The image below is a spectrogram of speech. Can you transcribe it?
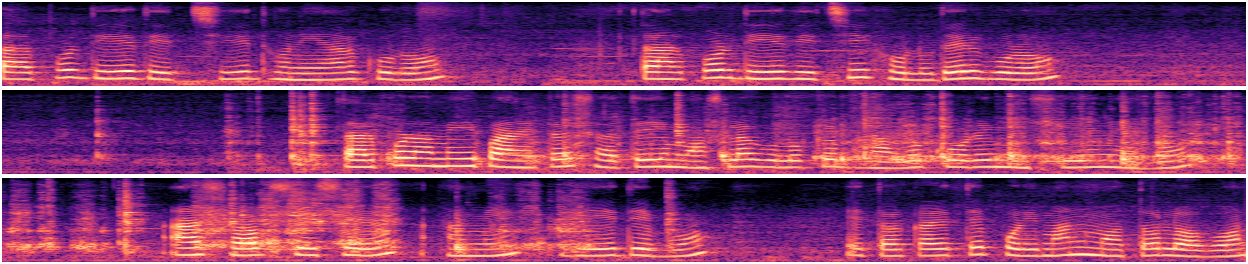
তারপর দিয়ে দিচ্ছি ধনিয়ার গুঁড়ো, তারপর দিয়ে দিচ্ছি হলুদের গুঁড়ো। তারপর আমি এই পানিটার সাথে এই মশলাগুলোকে ভালো করে মিশিয়ে নেব। আর সব শেষে আমি দিয়ে দেব এই তরকারিতে পরিমাণ মতো লবণ।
